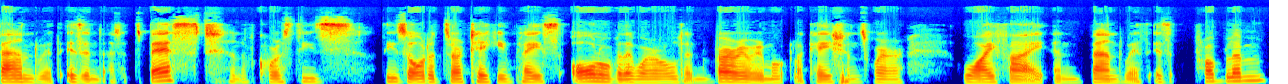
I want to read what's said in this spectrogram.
bandwidth isn't at its best. And of course, these, these audits are taking place all over the world in very remote locations where Wi Fi and bandwidth is a problem.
